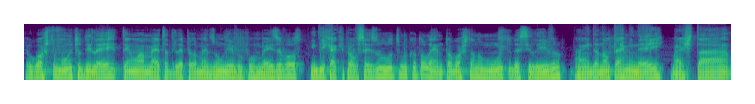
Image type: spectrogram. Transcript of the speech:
eu gosto muito de ler, tenho uma meta de ler pelo menos um livro por mês. Eu vou indicar aqui para vocês o último que eu tô lendo. Tô gostando muito desse livro, ainda não terminei, mas está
